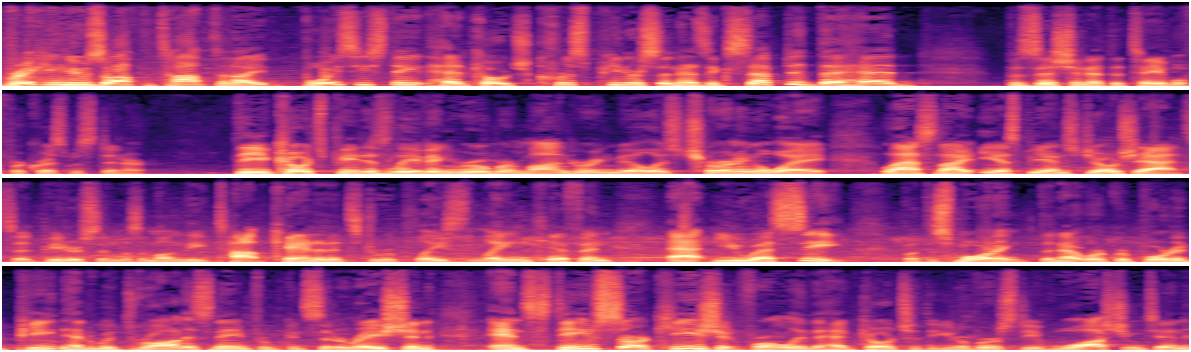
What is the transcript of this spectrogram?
Breaking news off the top tonight Boise State head coach Chris Petersen has accepted the head position at the table for Christmas dinner. The Coach Pete is leaving rumor mongering mill is churning away. Last night, ESPN's Joe Schad said Petersen was among the top candidates to replace Lane Kiffin at USC. But this morning, the network reported Pete had withdrawn his name from consideration, and Steve Sarkisian, formerly the head coach at the University of Washington,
